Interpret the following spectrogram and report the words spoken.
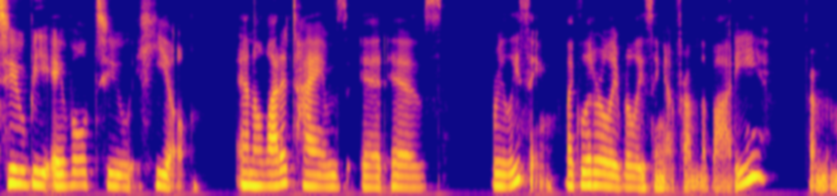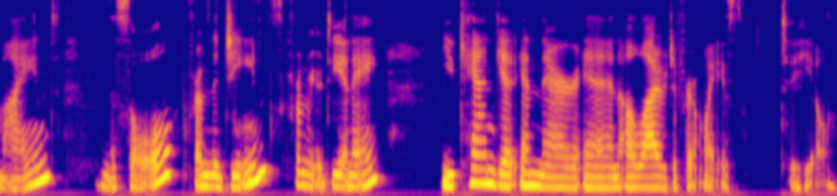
to be able to heal. And a lot of times it is releasing, like literally releasing it from the body, from the mind, from the soul, from the genes, from your DNA. You can get in there in a lot of different ways to heal.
